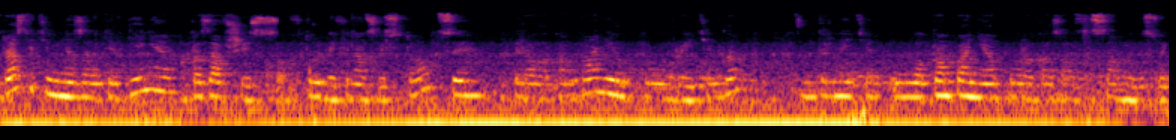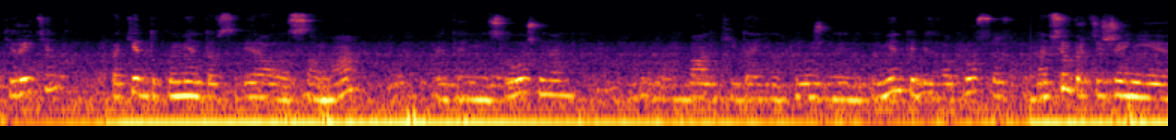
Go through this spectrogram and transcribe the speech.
Здравствуйте, меня зовут Евгения. Оказавшись в трудной финансовой ситуации, выбирала компанию по рейтингам в интернете. У компании «Опора» оказался самый высокий рейтинг. Пакет документов собирала сама. Это несложно банки дают нужные документы без вопросов. На всем протяжении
